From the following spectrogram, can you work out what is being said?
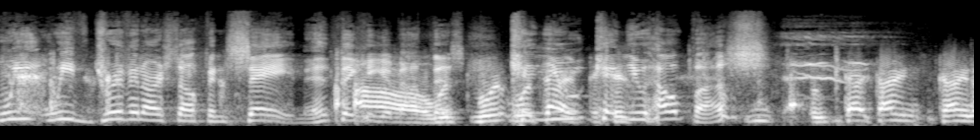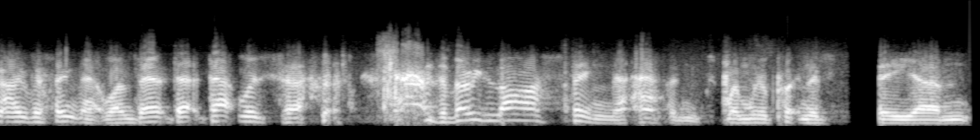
we we've driven ourselves insane thinking Oh, about this. well, well, can you can you help us? don't don't don't overthink that one. That that, that was uh, the very last thing that happened when we were putting the the, um,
